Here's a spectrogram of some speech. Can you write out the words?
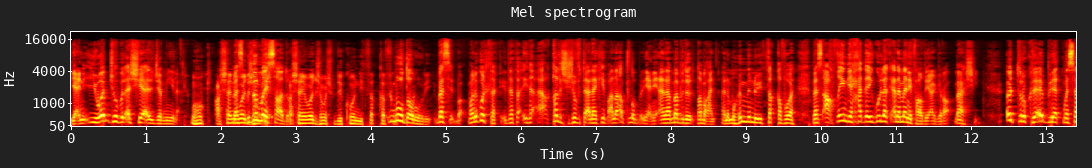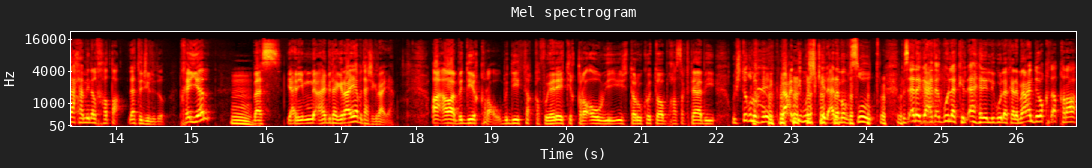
يعني يوجهه بالأشياء الجميلة. ما هو عشان بس يوجهوا بدون ما يصادروا. عشان يوجهوا مش بده يكون يتثقف مو ضروري. بس ما أنا قلت لك إذا إذا أقل شيء شفت أنا كيف أنا أطلب يعني أنا ما بدي طبعا أنا مهم إنه يتثقفوا بس أعطيني حدا يقول لك أنا ماني فاضي أقرأ. ماشي. اترك لابنك مساحة من الخطأ. لا تجلده. تخيل؟ مم. بس. يعني هاي بدها قراية؟ بدهاش قراية. آه آه بدي يقرأوا وبدي يثقفوا. يا ريت يقرأوا ويشتروا كتب خاصة كتابي. ويشتغلوا هيك. ما عندي مشكلة أنا مبسوط. بس أنا قاعد أقول لك الأهل اللي يقول لك أنا ما عندي وقت أقرأ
